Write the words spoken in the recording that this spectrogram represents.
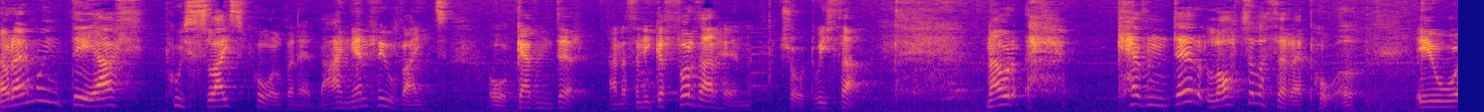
Nawr er mwyn deall pwyslais Pôl fan hyn, mae angen rhywfaint o gefndir. A wnaethon ni gyffwrdd ar hyn tro dwytha. Nawr, cefndir lot o lythyrau Pôl yw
